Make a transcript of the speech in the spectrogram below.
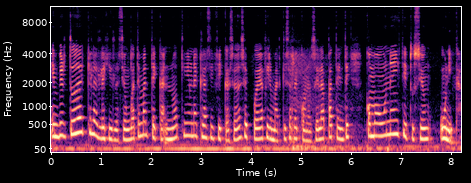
En virtud de que la legislación guatemalteca no tiene una clasificación, se puede afirmar que se reconoce la patente como una institución única.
